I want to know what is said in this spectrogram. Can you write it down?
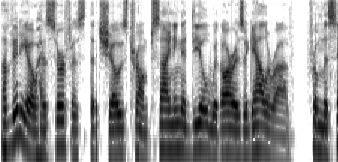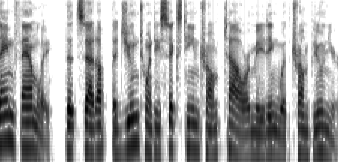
A video has surfaced that shows Trump signing a deal with Aras Agalarov from the same family that set up the June 2016 Trump Tower meeting with Trump Jr.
